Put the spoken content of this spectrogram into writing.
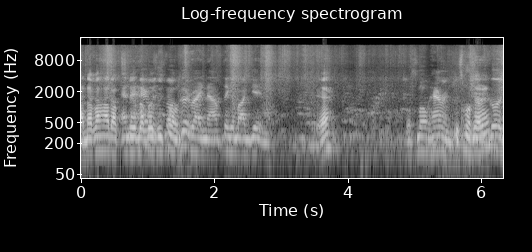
I never had oxtail the doubles herring smell before. good right now. I'm thinking about getting Yeah? the smoked herring. The smoked herring? Good.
